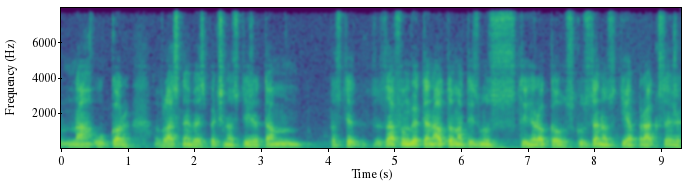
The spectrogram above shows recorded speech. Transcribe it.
na úkor vlastnej bezpečnosti, že tam proste zafunguje ten automatizmus z tých rokov skúsenosti a praxe, že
